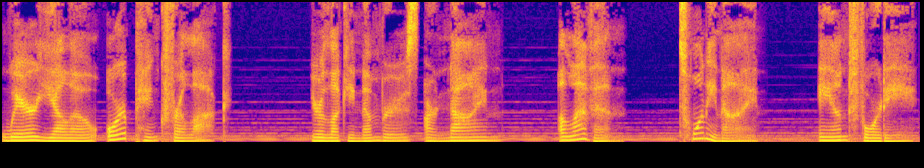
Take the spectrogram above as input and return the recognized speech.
Wear yellow or pink for luck. Your lucky numbers are 9, 11, 29, and 40.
